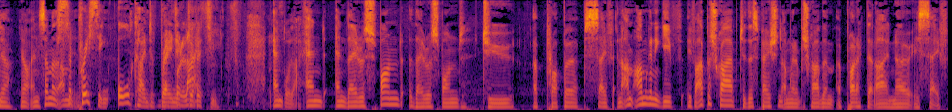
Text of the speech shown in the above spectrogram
Yeah, yeah, and some of the, um, suppressing all kinds of brain activity, life. and and and they respond. They respond to a proper, safe, and I'm, I'm going to give, if I prescribe to this patient, I'm going to prescribe them a product that I know is safe.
